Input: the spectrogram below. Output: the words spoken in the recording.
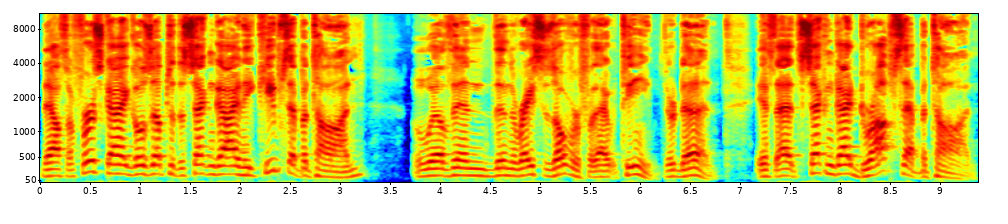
Now, if the first guy goes up to the second guy and he keeps that baton, well, then, then the race is over for that team. They're done. If that second guy drops that baton,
